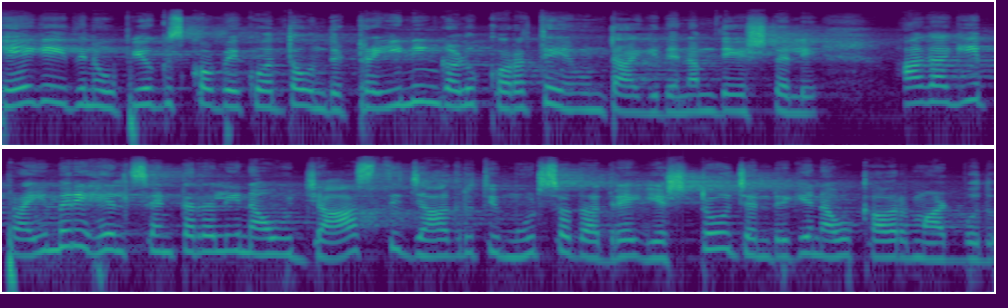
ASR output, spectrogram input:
ಹೇಗೆ ಇದನ್ನು ಉಪಯೋಗಿಸ್ಕೋಬೇಕು ಅಂತ ಒಂದು ಟ್ರೈನಿಂಗ್ಗಳು ಕೊರತೆ ಉಂಟಾಗಿದೆ ನಮ್ಮ ದೇಶದಲ್ಲಿ. ಹಾಗಾಗಿ ಪ್ರೈಮರಿ ಹೆಲ್ತ್ ಸೆಂಟರಲ್ಲಿ ನಾವು ಜಾಸ್ತಿ ಜಾಗೃತಿ ಮೂಡಿಸೋದಾದರೆ ಎಷ್ಟೋ ಜನರಿಗೆ ನಾವು ಕವರ್ ಮಾಡ್ಬೋದು.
